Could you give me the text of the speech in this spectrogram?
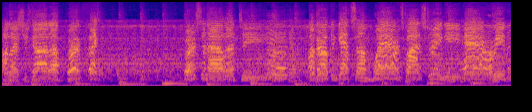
Unless she's got a perfect personality. A girl can get somewhere in spite of stringy hair.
